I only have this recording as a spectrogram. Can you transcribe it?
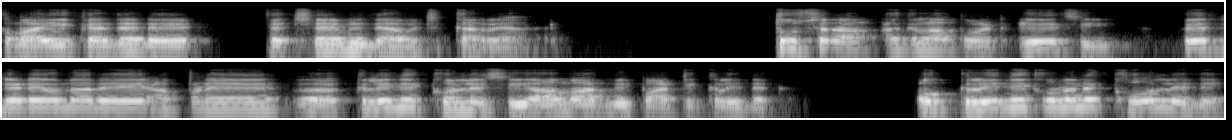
ਕਮਾਈ ਕਹਿੰਦੇ ਨੇ ਤੇ 6 ਮਹੀਨਿਆਂ ਵਿੱਚ ਕਰ ਰਿਹਾ ਹੈ। ਦੂਸਰਾ ਅਗਲਾ ਪੁਆਇੰਟ ਇਹ ਸੀ, ਫਿਰ ਜਿਹੜੇ ਉਹਨਾਂ ਨੇ ਆਪਣੇ ਕਲੀਨਿਕ ਖੋਲੇ ਸੀ, ਆਮ ਆਦਮੀ ਪਾਰਟੀ ਕਲੀਨਿਕ ਉਹ ਕਲੀਨਿਕ ਉਹਨਾਂ ਨੇ ਖੋਲ ਲਏ ਨੇ।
